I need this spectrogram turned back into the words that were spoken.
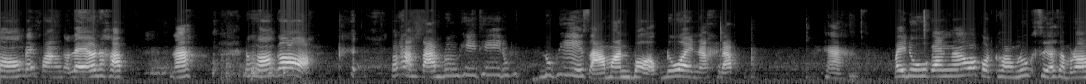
น้องๆได้ฟังกันแล้วนะครับนะน้องๆก็ต้องทำตามรุ่นพี่ที่ลูกลูกพี่สามัญบอกด้วยนะครับอะไปดูกันนะว่ากฎของลูกเสือสำรอง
